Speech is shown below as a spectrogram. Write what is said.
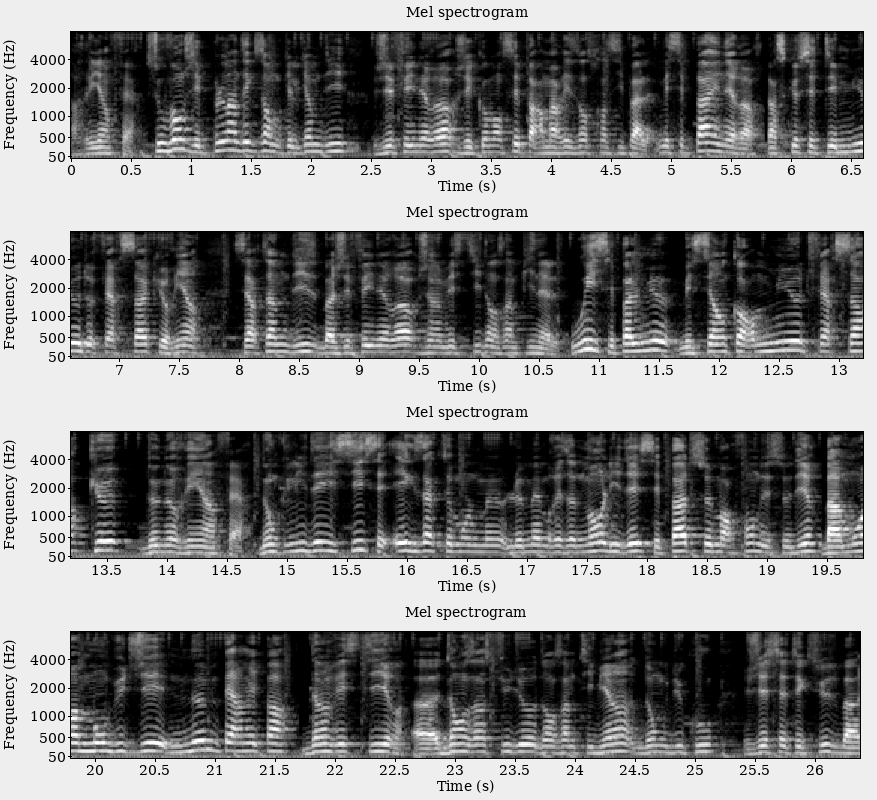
rien faire. Souvent, j'ai plein d'exemples. Quelqu'un me dit « j'ai fait une erreur, j'ai commencé par ma résidence principale ». Mais ce n'est pas une erreur parce que c'était mieux de faire ça que rien. Certains me disent bah, « j'ai fait une erreur, j'ai investi dans un Pinel ». Oui, c'est pas le mieux, mais c'est encore mieux de faire ça que de ne rien faire. Donc l'idée ici, c'est exactement le, même raisonnement. L'idée, c'est pas de se morfondre et de se dire « bah moi, mon budget ne me permet pas d'investir euh, dans un studio, dans un petit bien, donc du coup, j'ai cette excuse, bah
